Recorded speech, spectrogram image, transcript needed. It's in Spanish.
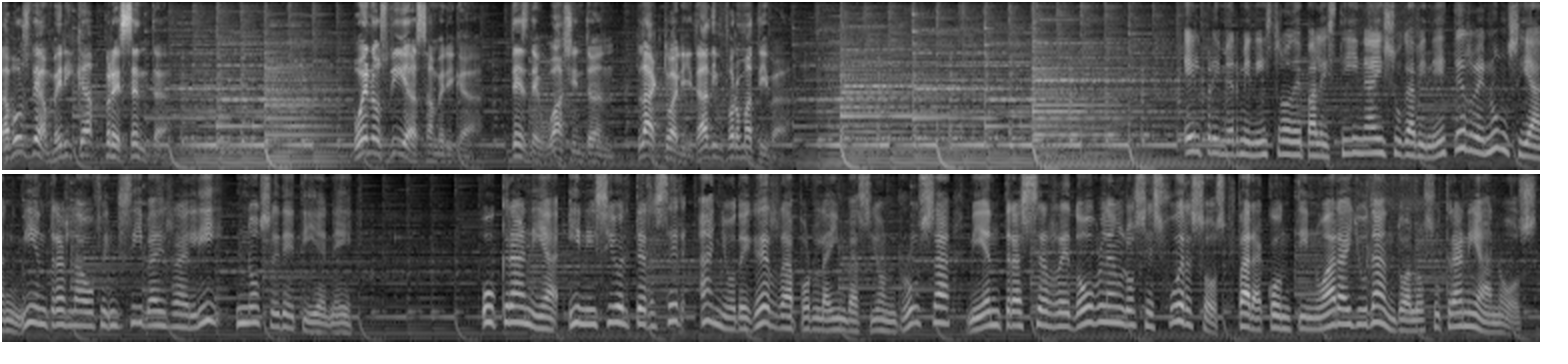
La voz de América presenta. Buenos días América. Desde Washington, la actualidad informativa. El primer ministro de Palestina y su gabinete renuncian mientras la ofensiva israelí no se detiene. Ucrania inició el tercer año de guerra por la invasión rusa mientras se redoblan los esfuerzos para continuar ayudando a los ucranianos.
